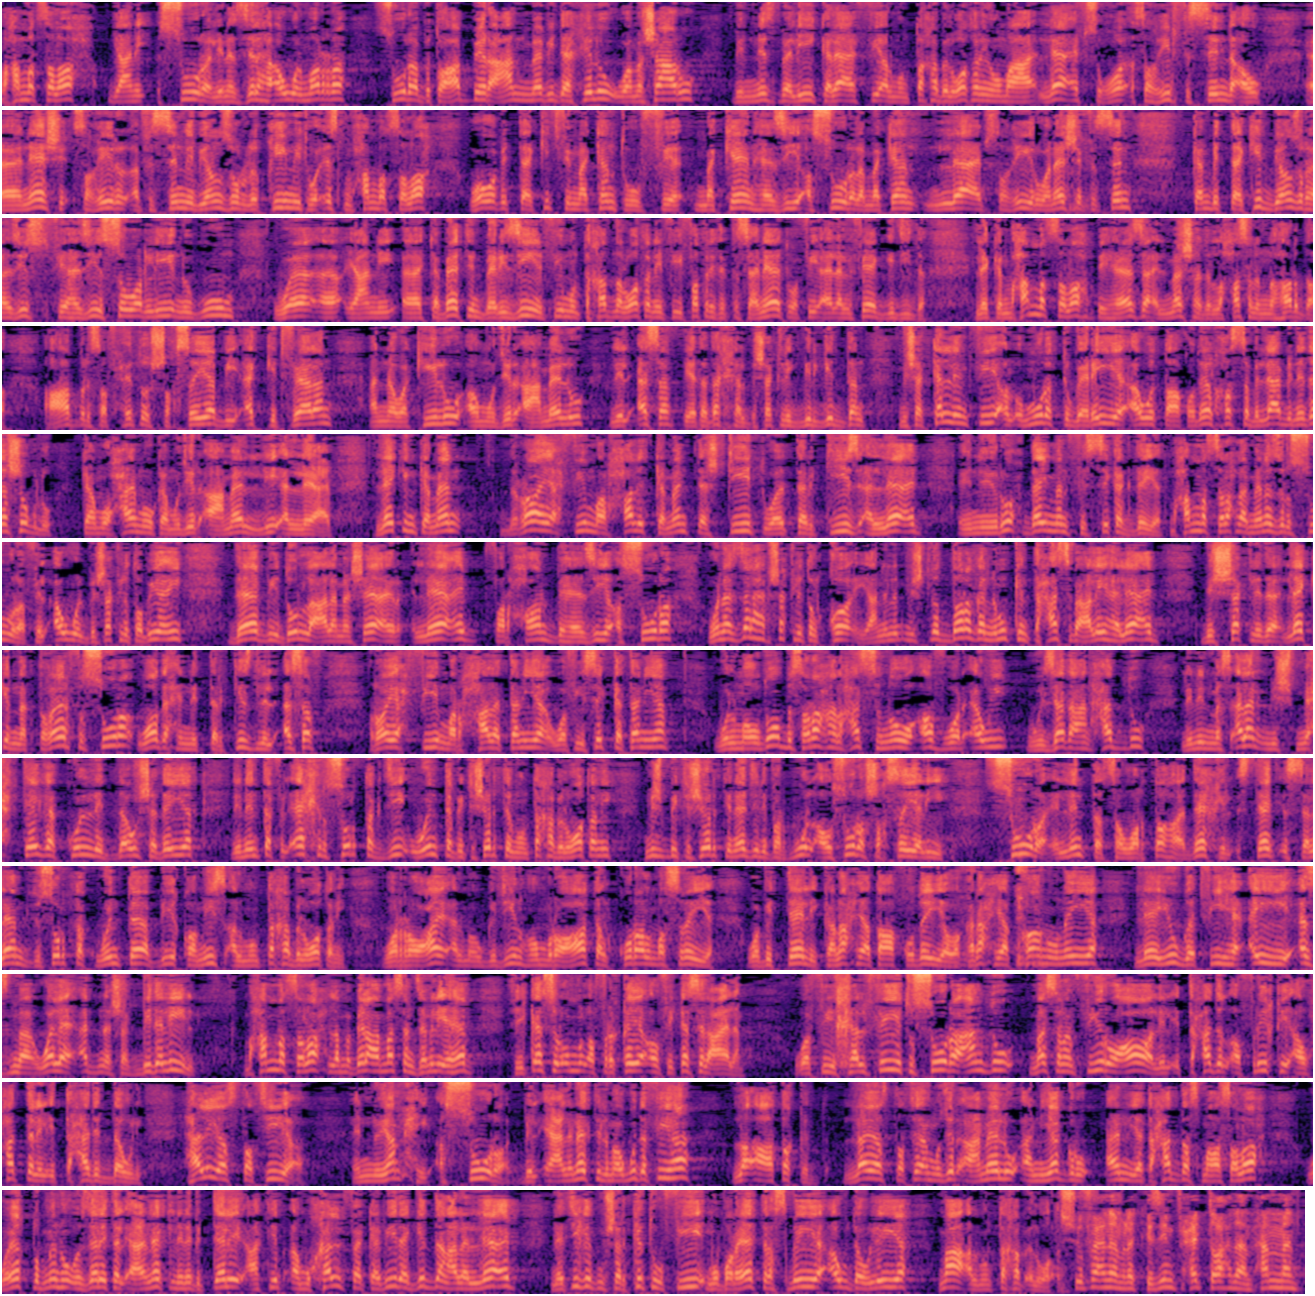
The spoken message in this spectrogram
محمد صلاح يعني الصورة اللي نزلها أول مرة صورة بتعبر عن ما بداخله ومشاعره بالنسبة ليه كلاعب في المنتخب الوطني ومع لاعب صغير في السن أو ناشئ صغير في السن بينظر لقيمة واسم محمد صلاح وهو بالتأكيد في مكانته في مكان هذه الصورة لما كان لاعب صغير وناشئ في السن. كان بالتأكيد بينظر هذه في هذه الصور لنجوم ويعني كباتن بارزين في منتخبنا الوطني في فترة التسعينات وفي الألفية الجديدة. لكن محمد صلاح بهذا المشهد اللي حصل النهارده عبر صفحته الشخصية بيأكد فعلا أن وكيله أو مدير أعماله للأسف بيتدخل بشكل كبير جدا. مش هتكلم في الأمور التجارية أو التعاقدية الخاصة باللاعب لأن ده شغله كمحامي وكمدير أعمال للاعب. لكن كمان رايح في مرحلة كمان تشتيت وتركيز اللاعب انه يروح دايما في السكك ديت. محمد صلاح لما ينزل الصورة في الأول بشكل طبيعي. ده بيدل على مشاعر لاعب فرحان بهذه الصورة ونزلها بشكل تلقائي. يعني مش للدرجة إن ممكن تحاسب عليها لاعب بالشكل ده. لكن إنك تغير في الصورة واضح إن التركيز للأسف رايح في مرحلة ثانية وفي سكة ثانية والموضوع بصراحة أنا حاسس إن هو أفور قوي وزاد عن حده لأن المسألة مش محتاجة كل الدوشة ديت لأن أنت في الآخر صورتك دي وأنت بتيشيرت المنتخب الوطني مش بتيشيرت نادي ليفربول أو صورة شخصية ليه. الصورة اللي أنت صورتها داخل استاد السلام دي صورتك وأنت بقميص المنتخب الوطني. والرعاة الموجودين هم رعاة الكرة المصرية وبالتالي كناحية تعاقدية وكناحية قانونية لا يوجد فيها أي أزمة ولا أدنى شك. بدليل محمد صلاح لما بيلعب مثلا زميلي إيهاب في كأس الأمم الأفريقية أو في كأس العالم وفي خلفية الصورة عنده مثلا في رعاة للاتحاد الأفريقي أو حتى للاتحاد الدولي. هل يستطيع إنه يمحي الصورة بالإعلانات اللي موجودة فيها؟ لا أعتقد. لا يستطيع مدير أعماله أن يجرؤ أن يتحدث مع صلاح ويطلب منه إزالة الإعلانات لأن بالتالي هتبقى مخالفة كبيرة جدا على اللاعب نتيجة مشاركته في مباريات رسمية أو دولية مع المنتخب الوطني. شوف إحنا مركزين في حتة واحدة يا محمد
